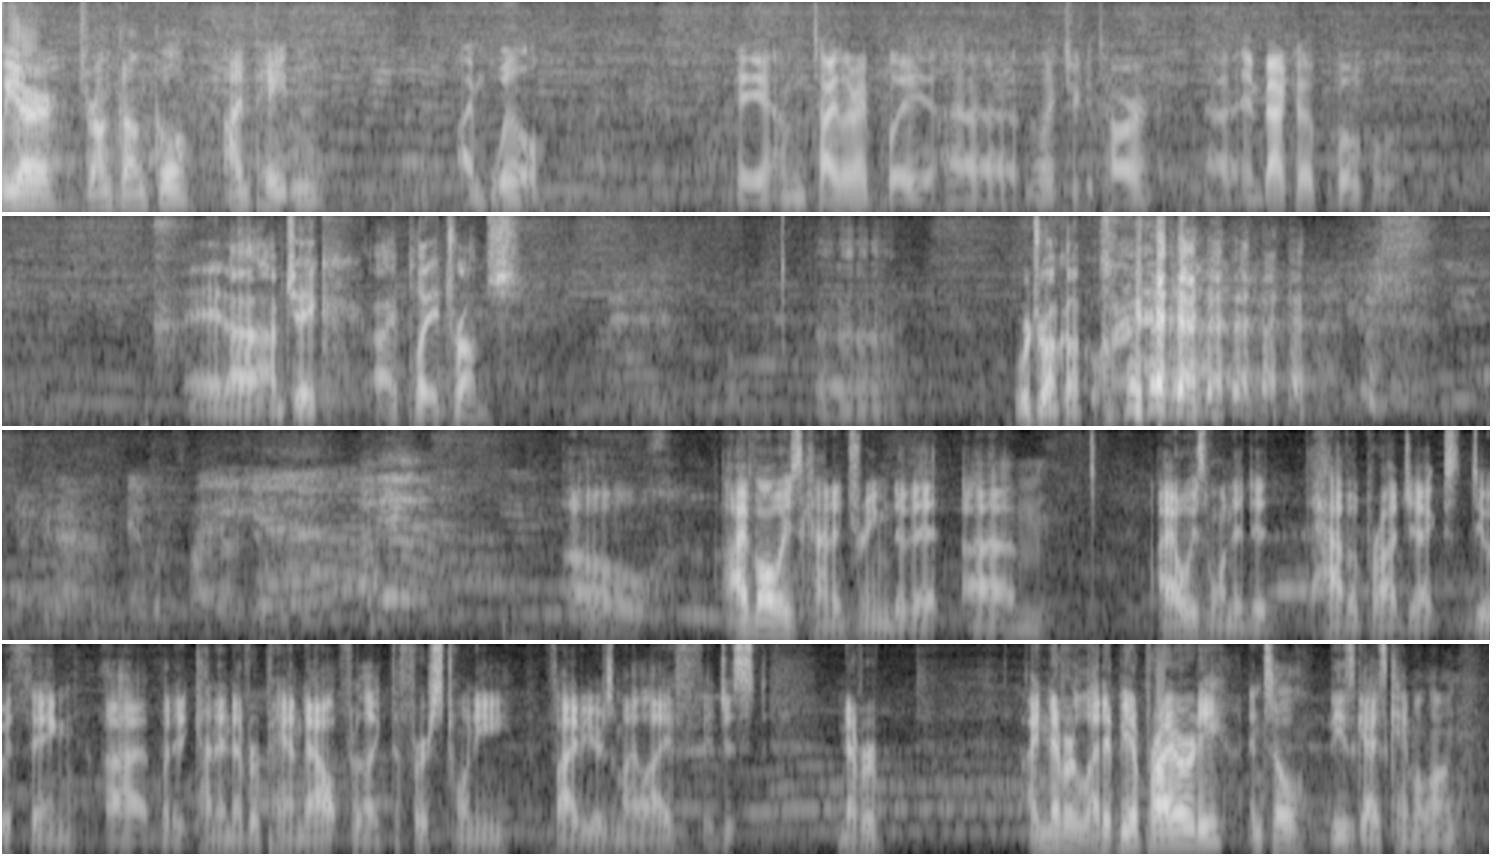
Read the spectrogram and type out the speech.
We are Drunk Uncle. I'm Peyton. I'm Will. Hey, I'm Tyler. I play uh, electric guitar uh, and backup vocals. And uh, I'm Jake. I play drums. Uh, we're Drunk Uncle. Oh, I've always kind of dreamed of it. Um, I always wanted to have a project, do a thing, uh, but it kind of never panned out for like the first 25 years of my life. It just never, I never let it be a priority until these guys came along.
